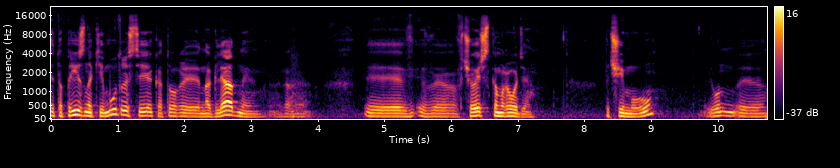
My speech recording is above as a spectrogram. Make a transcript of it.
это признаки мудрости, которые наглядны э, в, в человеческом роде. Почему? И он, э,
